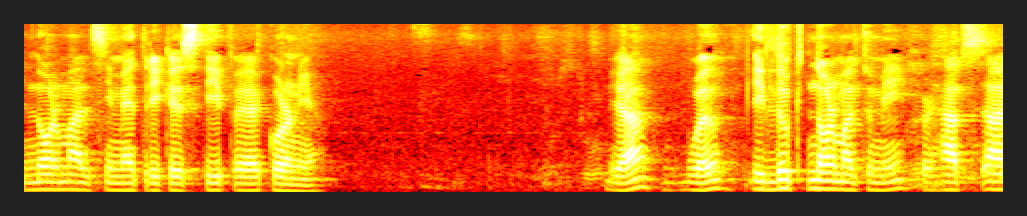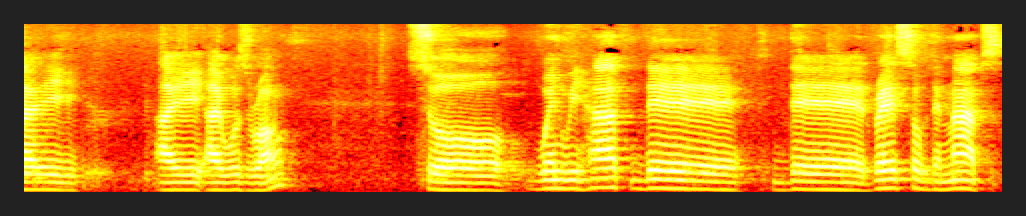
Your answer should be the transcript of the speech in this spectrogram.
normal, symmetric, steep uh, cornea? Yeah, well, it looked normal to me. Perhaps I, I, I was wrong. So when we have the the rest of the maps,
